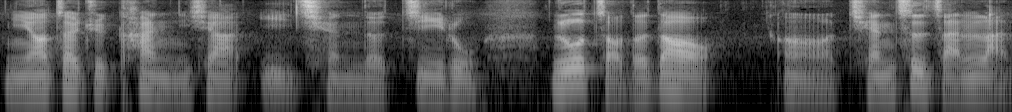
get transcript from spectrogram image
你要再去看一下以前的记录。如果找得到呃前次展览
